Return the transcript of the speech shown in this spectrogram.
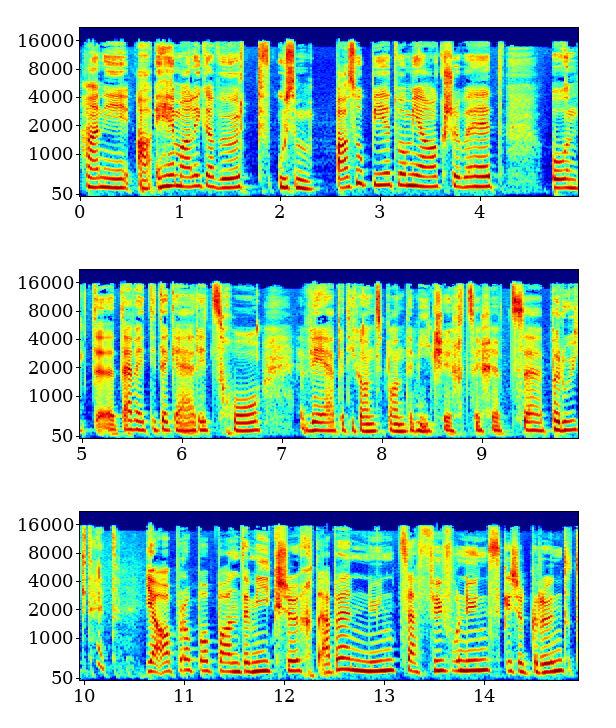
habe ich einen ehemaligen Wirt aus dem Baselbiet, der mich angeschrieben hat. Und äh, der möchte ich dann gerne jetzt kommen, wie eben die ganze Pandemie-Geschichte sich jetzt äh, beruhigt hat. Ja, apropos Pandemie-Geschichte, eben 1995 ist er gegründet,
